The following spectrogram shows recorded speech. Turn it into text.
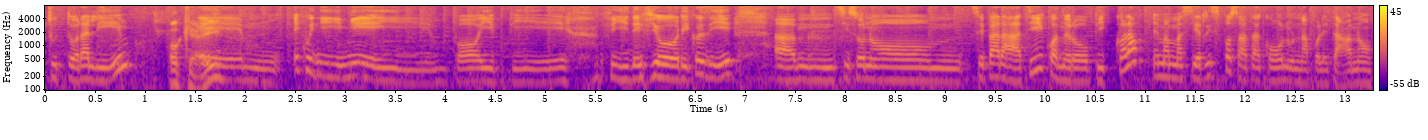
tuttora lì. ok. E, e quindi i miei un po' hippie, figli dei fiori così, um, si sono mm, separati quando ero piccola e mamma si è risposata con un napoletano.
